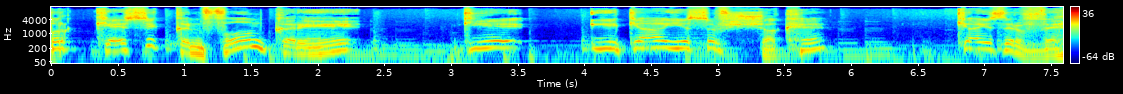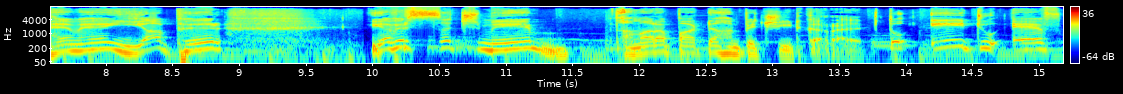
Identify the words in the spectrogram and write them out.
पर कैसे कंफर्म करें कि ये ये क्या ये सिर्फ़ शक है? क्या ये सिर्फ़ वहम है? या फिर या फिर सच में हमारा पार्टनर हम पे चीट कर रहा है? तो A to F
